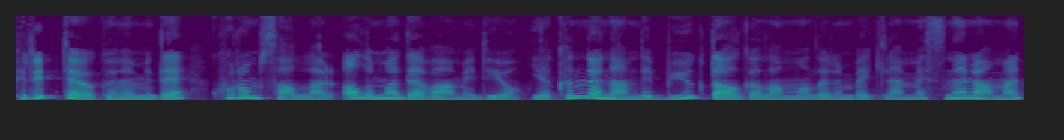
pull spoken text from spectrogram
Kripto ekonomide kurumsallar alıma devam ediyor. Yakın dönemde büyük dalgalanmaların beklenmesine rağmen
